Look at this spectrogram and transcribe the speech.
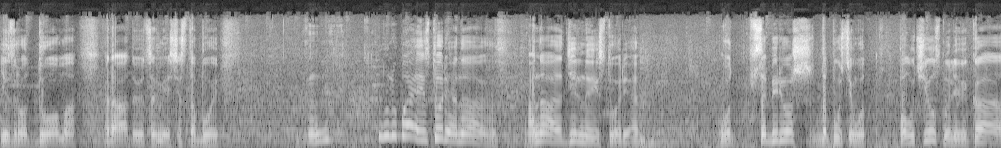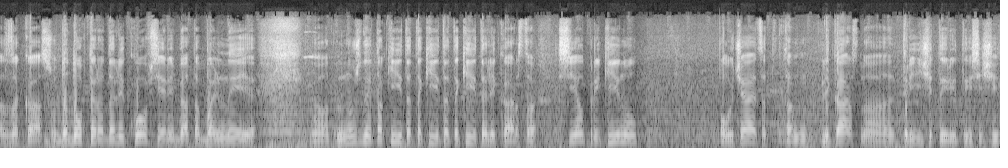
из роддома, радуются вместе с тобой. Ну, любая история, она, она отдельная история. Вот соберешь, допустим, вот получил с нулевика заказ, до доктора далеко, все ребята больные, вот, нужны такие-то, такие-то, такие-то лекарства. Сел, прикинул, получается там лекарств на 3-4 тысячи.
